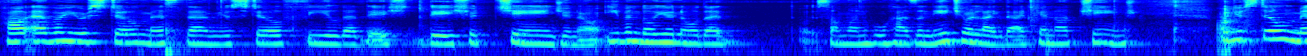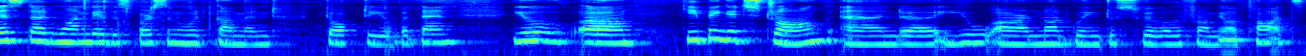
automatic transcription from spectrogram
However you still miss them. You still feel that they sh they should change you know? Even though you know that someone who has a nature like that cannot change. But you still miss that one day this person would come and talk to you. But then you uh, keeping it strong and uh, you are not going to swivel from your thoughts.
